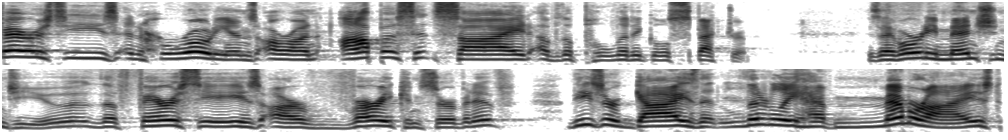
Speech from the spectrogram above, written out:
Pharisees and Herodians are on opposite side of the political spectrum. As I've already mentioned to you, the Pharisees are very conservative. These are guys that literally have memorized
